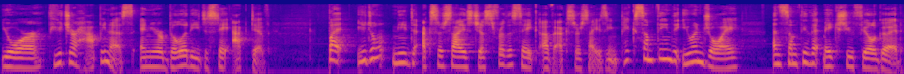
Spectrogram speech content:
your future happiness and your ability to stay active. But you don't need to exercise just for the sake of exercising. Pick something that you enjoy and something that makes you feel good.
